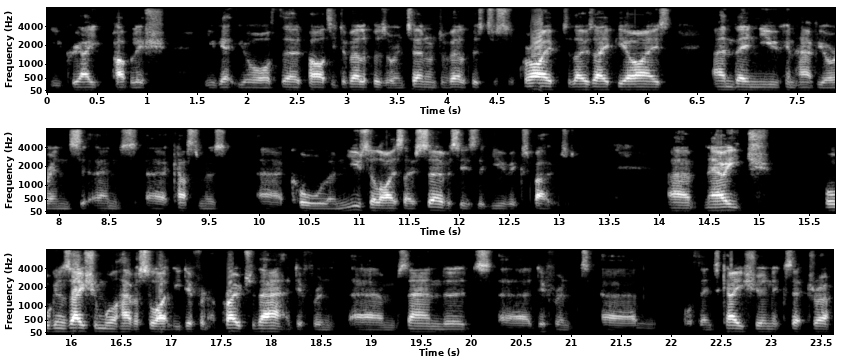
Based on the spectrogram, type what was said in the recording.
you create, publish, you get your third-party developers or internal developers to subscribe to those APIs and then you can have your end, uh, customers uh, call and utilize those services that you've exposed. Uh, now each organization will have a slightly different approach to that, a different um, standards, uh, different um, authentication, etc.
